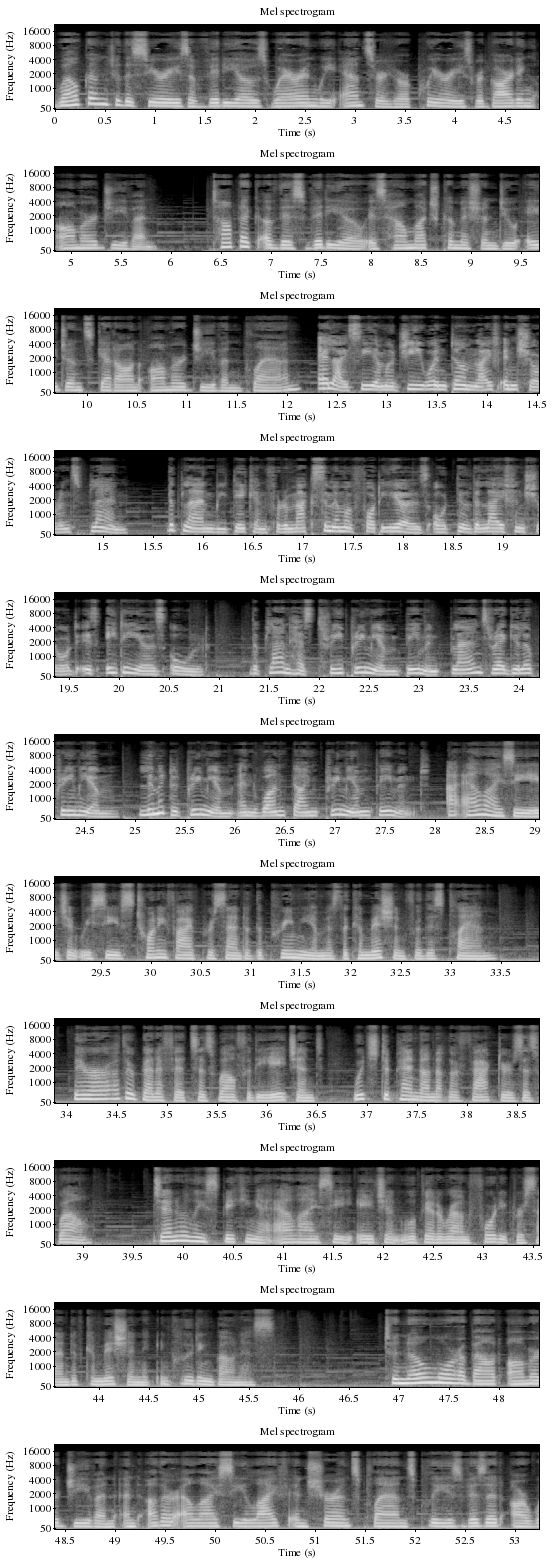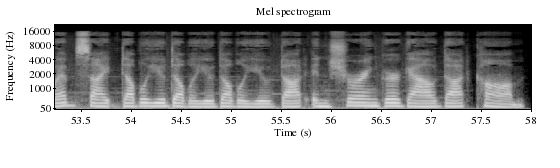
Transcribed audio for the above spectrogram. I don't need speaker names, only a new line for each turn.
Welcome to the series of videos wherein we answer your queries regarding Amar Jeevan. Topic of this video is how much commission do agents get on Amar Jeevan plan?
LIC Amar Jeevan Term Life Insurance Plan. The plan be taken for a maximum of 40 years or till the life insured is 80 years old. The plan has three premium payment plans regular premium, limited premium and one-time premium payment.
A LIC agent receives 25% of the premium as the commission for this plan. There are other benefits as well for the agent, which depend on other factors as well. Generally speaking, a LIC agent will get around 40% of commission, including bonus.
To know more about Amar Jeevan and other LIC life insurance plans, please visit our website www.insuringgurgaon.com.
